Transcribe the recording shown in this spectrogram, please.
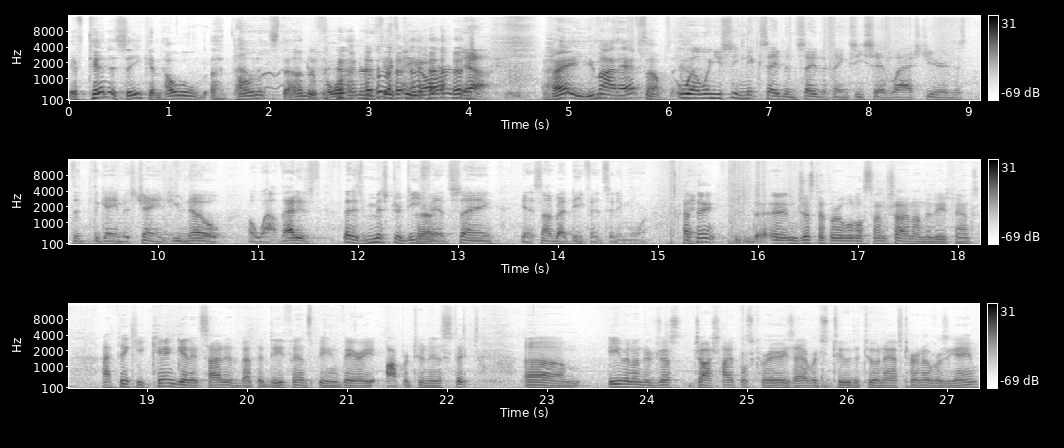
If Tennessee can hold opponents to under 450 yards, Yeah. hey, you might have something. Well, when you see Nick Saban say the things he said last year, this, the, the game has changed. You know, oh wow, that is that is Mr. Defense saying, yeah, it's not about defense anymore. I And- think, and just to throw a little sunshine on the defense, I think you can get excited about the defense being very opportunistic. Um, even under just Josh Heupel's career, he's averaged two to two and a half turnovers a game,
